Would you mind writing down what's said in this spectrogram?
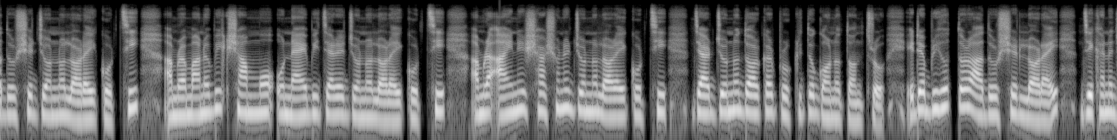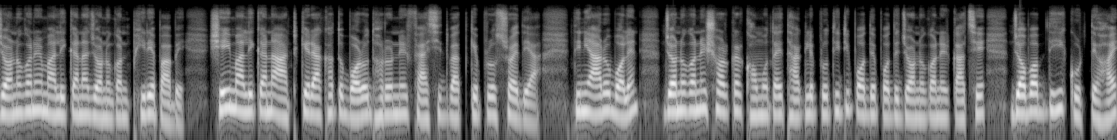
আদর্শের জন্য লড়াই করছি, আমরা মানবিক সাম্য ও ন্যায় বিচারের জন্য লড়াই করছি, আমরা আইনের শাসনের জন্য লড়াই করছি, যার জন্য দরকার প্রকৃত গণতন্ত্র। এটা বৃহত্তর আদর্শের লড়াই, যেখানে জনগণের মালিকানা জনগণ ফিরে পাবে। সেই মালিকানা আটকে রাখা তো বড় ধরনের ফ্যাসিদবাদকে প্রশ্রয় দেয়া। তিনি আরও বলেন, জনগণের সরকার ক্ষমতায় থাকলে প্রতিটি পদে পদে জনগণের কাছে জবাবদিহি করতে হয়,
